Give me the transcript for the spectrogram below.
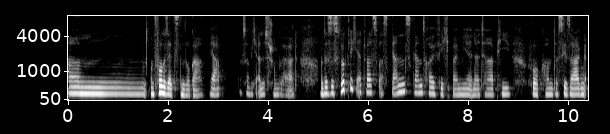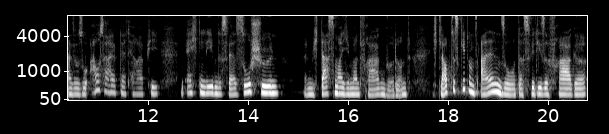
ähm, und Vorgesetzten sogar. Ja, das habe ich alles schon gehört. Und das ist wirklich etwas, was ganz, ganz häufig bei mir in der Therapie vorkommt, dass sie sagen, also so außerhalb der Therapie, im echten Leben, das wäre so schön, wenn mich das mal jemand fragen würde. Und ich glaube, das geht uns allen so, dass wir diese Frage,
